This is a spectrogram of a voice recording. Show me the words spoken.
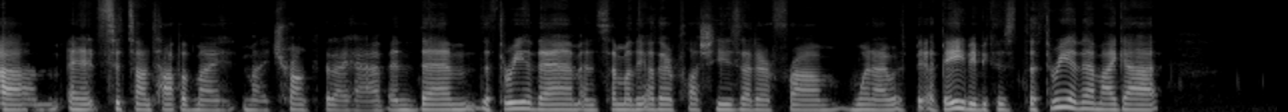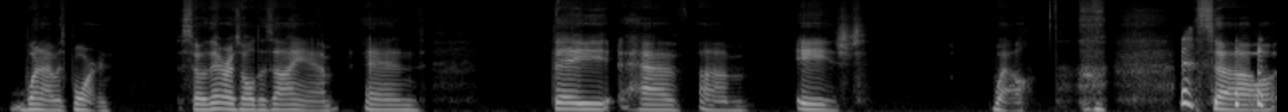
Um, and it sits on top of my my trunk that I have, and them, the three of them, and some of the other plushies that are from when I was a baby, because the three of them I got when I was born, so they're as old as I am, and they have um, aged well. so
